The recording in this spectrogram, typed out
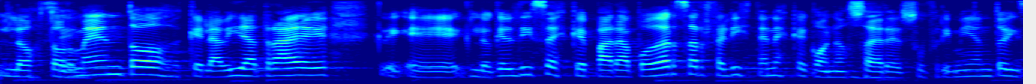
los tormentos que la vida trae. Eh, lo que él dice es que para poder ser feliz tenés que conocer el sufrimiento y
